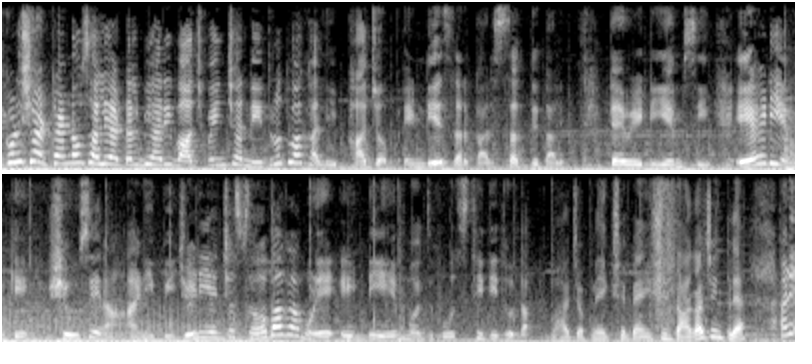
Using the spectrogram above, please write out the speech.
एकोणीसशे अठ्ठ्याण्णव साली अटल बिहारी वाजपेयींच्या नेतृत्वाखाली भाजप एनडीए सरकार सत्तेत आले. त्यावेळी टीएमसी एआयडीएमके शिवसेना आणि बीजेडी यांच्या सहभागामुळे एनडीए मजबूत स्थितीत होता. भाजपने एकशे ब्याऐंशी जागा जिंकल्या आणि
